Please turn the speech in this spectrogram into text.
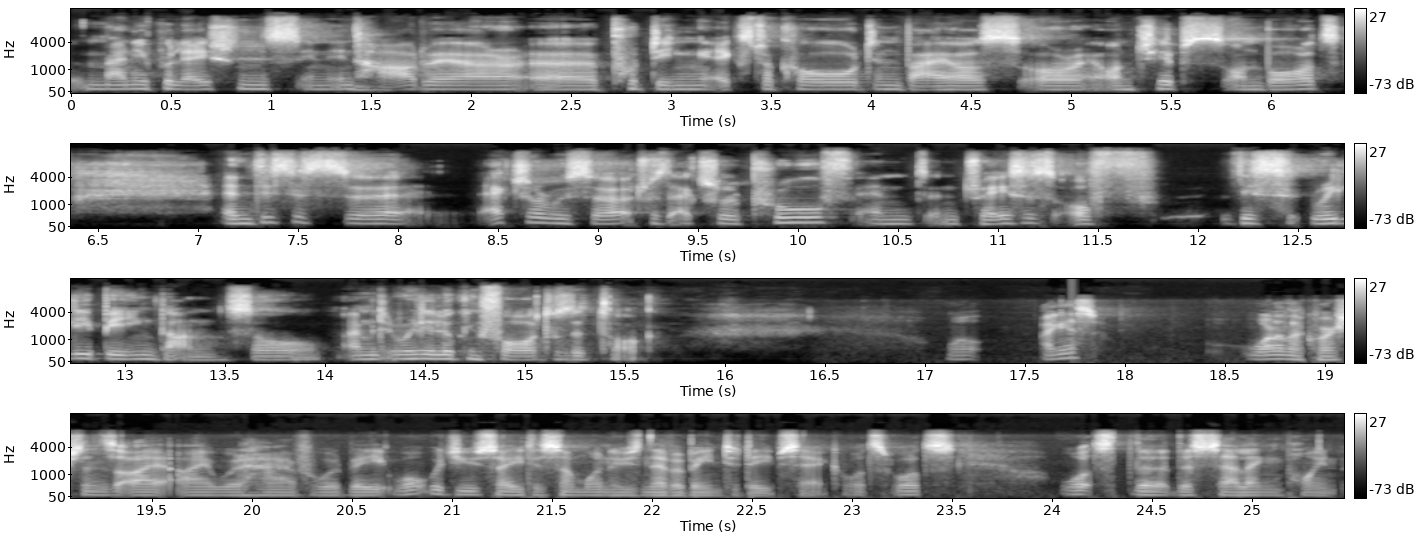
manipulations in, in hardware, uh, putting extra code in BIOS or on chips on boards. And this is uh, actual research with actual proof and, and traces of this really being done. So I'm really looking forward to the talk. Well, I guess one of the questions I, I would have would be what would you say to someone who's never been to DeepSec? What's what's what's the, the selling point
